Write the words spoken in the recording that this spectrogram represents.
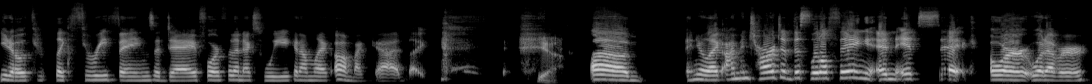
you know th- like three things a day for for the next week and I'm like oh my god like Yeah. um and you're like i'm in charge of this little thing and it's sick or whatever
